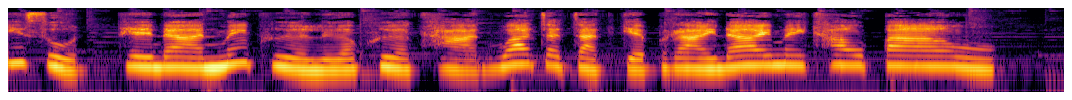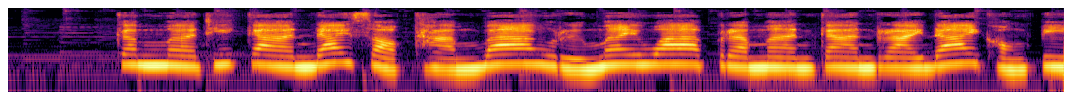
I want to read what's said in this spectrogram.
ที่สุดเพดานไม่เผื่อเหลือเผื่อขาดว่าจะจัดเก็บรายได้ไม่เข้าเป้า กรรมาธิการได้สอบถามบ้างหรือไม่ว่าประมาณการรายได้ของปี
